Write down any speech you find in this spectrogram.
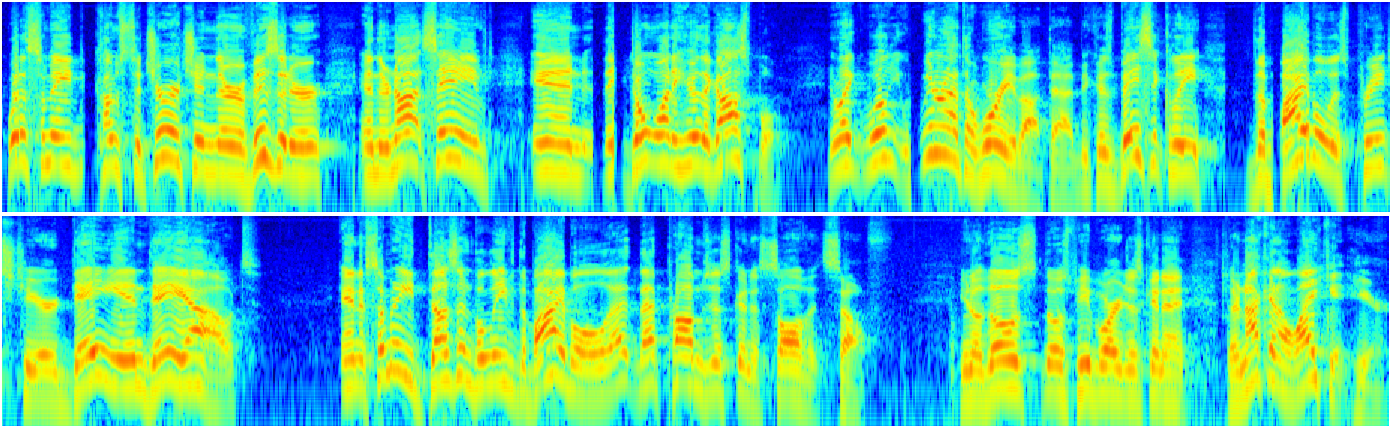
what if somebody comes to church and they're a visitor and they're not saved and they don't want to hear the gospel? You're like, well, we don't have to worry about that because basically the Bible is preached here day in, day out. And if somebody doesn't believe the Bible, that, that problem's just going to solve itself. You know, those, those people are just going to, they're not going to like it here.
